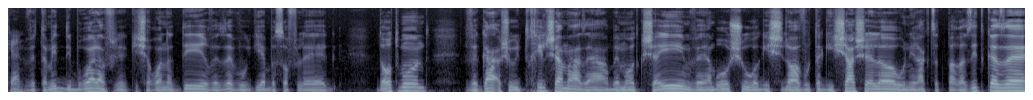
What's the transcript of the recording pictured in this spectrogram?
כן. ותמיד דיברו עליו שכישרון אדיר וזה, והוא הגיע בסוף לדורטמונד, וגם כשהוא התחיל שם, אז היה הרבה מאוד קשיים, ואמרו שהוא הגיש, לא אהבו את הגישה שלו, הוא נראה קצת פרזיט כזה.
